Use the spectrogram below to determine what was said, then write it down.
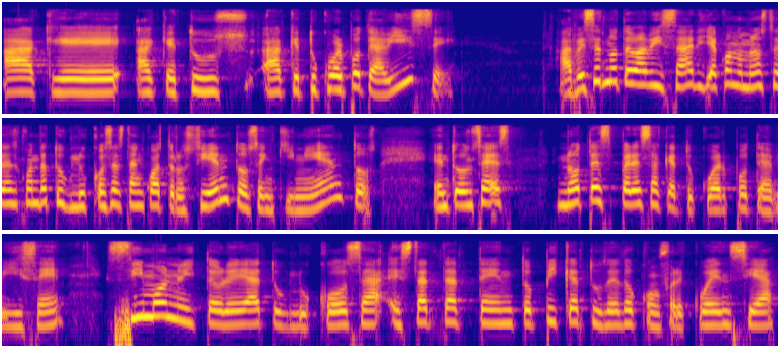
a que, a que, tus, a que tu cuerpo te avise. A veces no te va a avisar y ya cuando menos te des cuenta tu glucosa está en 400, en 500. Entonces, no te esperes a que tu cuerpo te avise. Si monitorea tu glucosa, estate atento, pica tu dedo con frecuencia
